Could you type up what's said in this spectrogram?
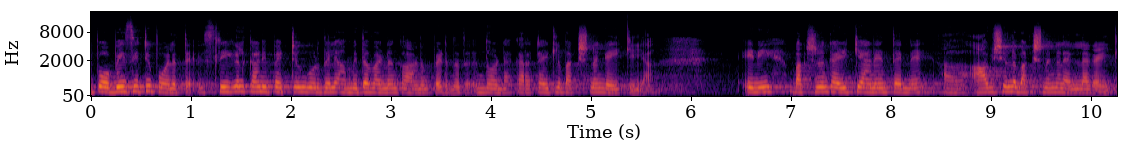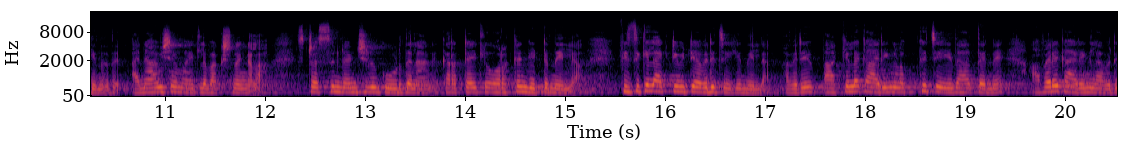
ഇപ്പോൾ ഒബേസിറ്റി പോലത്തെ സ്ത്രീകൾക്കാണ് ഇപ്പോൾ ഏറ്റവും കൂടുതൽ അമിതവണ്ണം കാണപ്പെടുന്നത്. എന്തുകൊണ്ടാണ് കറക്റ്റായിട്ടുള്ള ഭക്ഷണം കഴിക്കില്ല. ഇനി ഭക്ഷണം കഴിക്കുകയാണെങ്കിൽ തന്നെ ആവശ്യമുള്ള ഭക്ഷണങ്ങളല്ല കഴിക്കുന്നത്. അനാവശ്യമായിട്ടുള്ള ഭക്ഷണങ്ങളാണ് സ്ട്രെസ്സും ടെൻഷനും കൂടുതലാണ്. കറക്റ്റായിട്ടുള്ള ഉറക്കം കിട്ടുന്നില്ല. ഫിസിക്കൽ ആക്ടിവിറ്റി അവർ ചെയ്യുന്നില്ല. അവർ ബാക്കിയുള്ള കാര്യങ്ങളൊക്കെ ചെയ്താൽ തന്നെ അവരെ കാര്യങ്ങൾ അവർ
